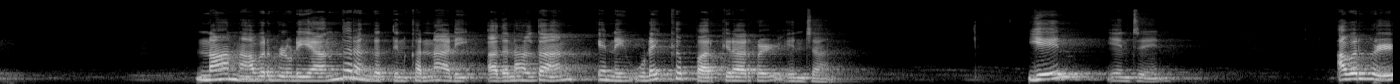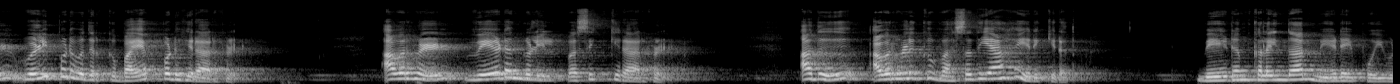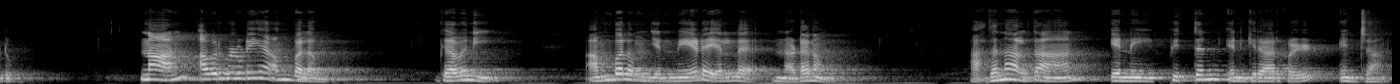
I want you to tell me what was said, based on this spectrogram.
நான் அவர்களுடைய அந்தரங்கத்தின் கண்ணாடி அதனால்தான் என்னை உடைக்க பார்க்கிறார்கள் என்றான். ஏன்? என்றேன். அவர்கள் வெளிப்படுவதற்கு பயப்படுகிறார்கள். அவர்கள் வேடங்களில் வசிக்கிறார்கள். அது அவர்களுக்கு வசதியாக இருக்கிறது. வேடம் கலைந்தால் மேடை போய்விடும். நான் அவர்களுடைய அம்பலம். கவனி அம்பலம் என் மேடை அல்ல நடனம். அதனால்தான் என்னை பித்தன் என்கிறார்கள் என்றான்.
